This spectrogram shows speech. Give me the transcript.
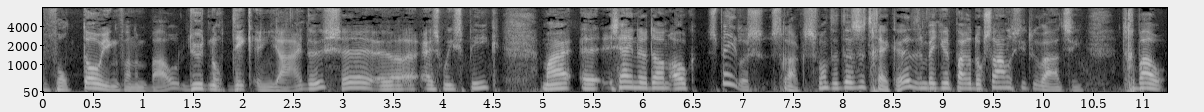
voltooiing van een bouw. Duurt nog dik een jaar dus, eh, as we speak. Maar eh, zijn er dan ook spelers straks? Want dat is het gekke, dat is een beetje een paradoxale situatie. Het gebouw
